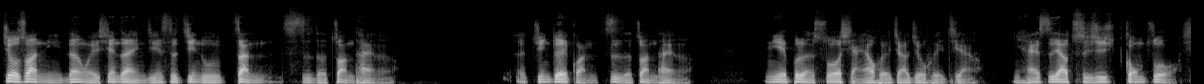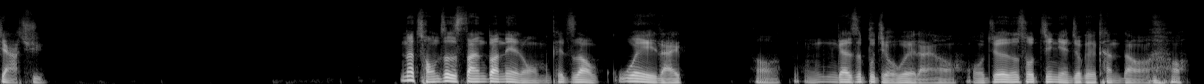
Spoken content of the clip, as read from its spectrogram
就算你认为现在已经是进入战时的状态呢，呃军队管制的状态呢。你也不能说想要回家就回家，你还是要持续工作下去。那从这三段内容，我们可以知道未来哦，应该是不久未来哦，我觉得说今年就可以看到啊，哦，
